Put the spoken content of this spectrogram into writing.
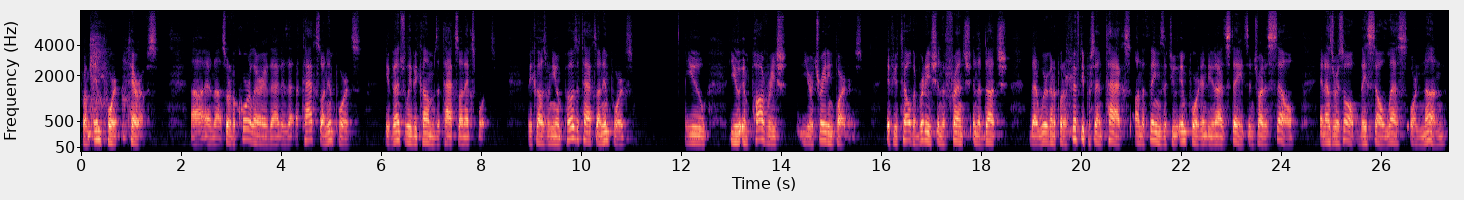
from import tariffs. Uh, and uh, sort of a corollary of that is that a tax on imports eventually becomes a tax on exports. Because when you impose a tax on imports, you you impoverish your trading partners. If you tell the British and the French and the Dutch that we're going to put a 50% tax on the things that you import into the United States and try to sell, and as a result, they sell less or none,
